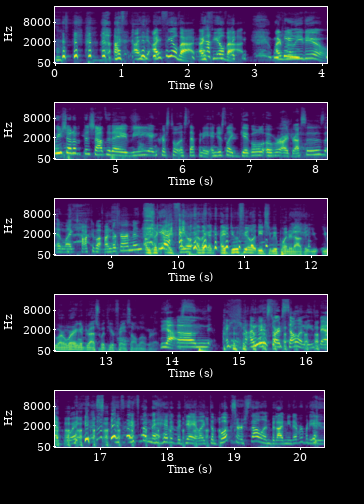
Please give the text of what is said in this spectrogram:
I, I, I feel that. I feel that. We I came- really do. We showed up at the shop today, me and Crystal and Stephanie, and just like giggled over our dresses and like talked about undergarments. I was like, I feel like I, I do feel it needs to be pointed out that you, you are wearing a dress with your face all over it. Yeah. Um, I'm going to start selling these bad boys. it's, it's been the hit of the day. Like the books are selling, but I mean everybody's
